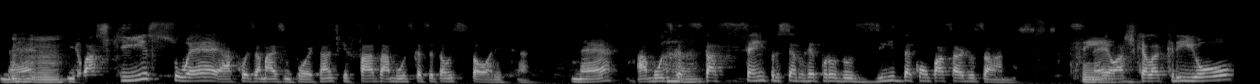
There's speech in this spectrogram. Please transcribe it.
né? Uhum. E eu acho que isso é a coisa mais importante que faz a música ser tão histórica, né? A música Aham. está sempre sendo reproduzida com o passar dos anos. Sim. né? Eu acho que ela criou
